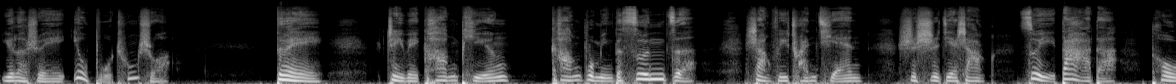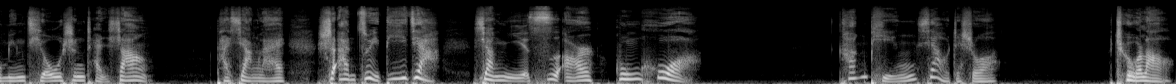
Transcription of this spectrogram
余乐水又补充说：“对，这位康平，康不明的孙子。”上飞船前是世界上最大的透明球生产商，他向来是按最低价向你四儿供货。康平笑着说：“楚老，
